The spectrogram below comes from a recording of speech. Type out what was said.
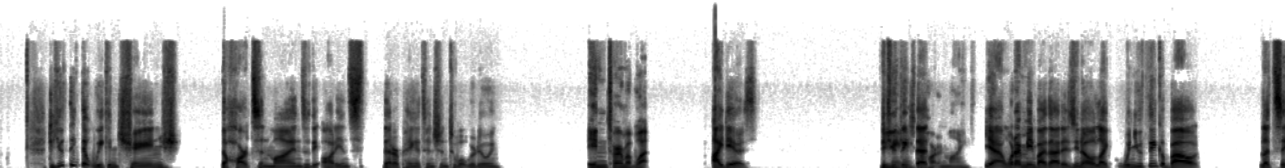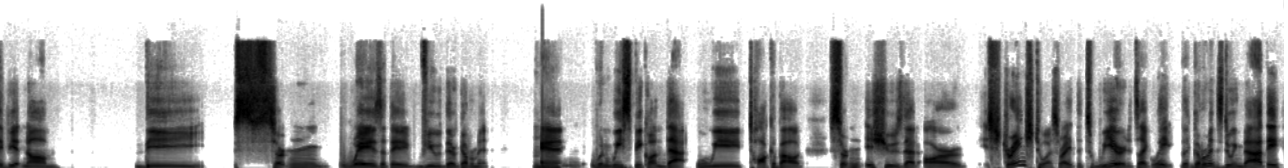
Do you think that we can change the hearts and minds of the audience that are paying attention to what we're doing? In term of what? Ideas. Do you Change think that heart and mind? Yeah, what I mean by that is, you know, like when you think about, let's say, Vietnam, the certain ways that they viewed their government. Mhm. And when we speak on that, when we talk about certain issues that are strange to us, right? It's weird. It's like, wait, the government's doing that. They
